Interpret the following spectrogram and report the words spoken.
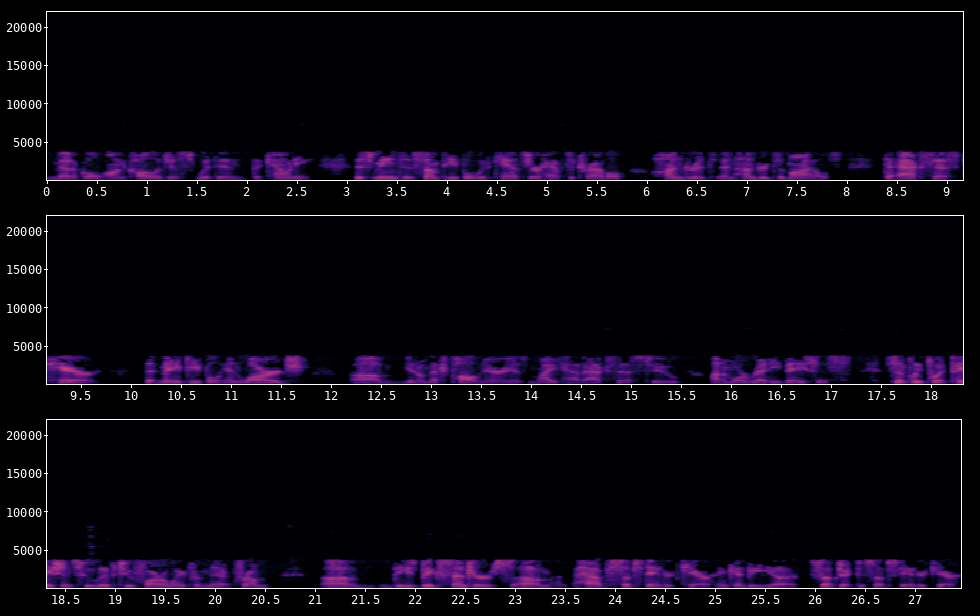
medical oncologists within the county. This means that some people with cancer have to travel hundreds and hundreds of miles to access care that many people in large, um, you know, metropolitan areas might have access to on a more ready basis. Simply put, patients who live too far away from their, from uh, these big centers um, have substandard care and can be uh, subject to substandard care,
